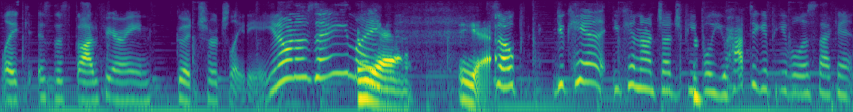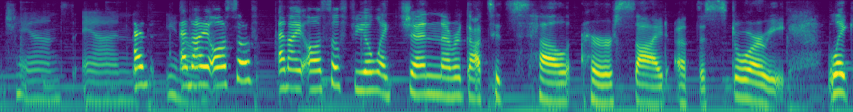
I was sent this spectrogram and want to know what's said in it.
like is this god-fearing good church lady. You know what i'm saying? Like yeah. Yeah. so you can't you cannot judge people you have to give people a second chance and and you know. and i also and i also feel like jen never got to tell her side of the story like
